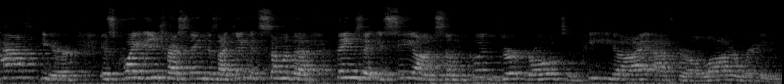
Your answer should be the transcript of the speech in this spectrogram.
path here is quite interesting because I think it's some of the things that you see on some good dirt roads and PEI after a lot of rain.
